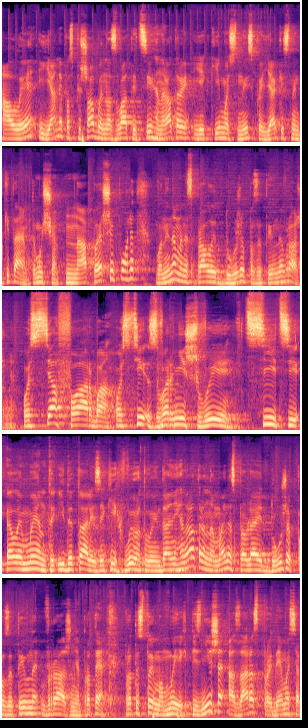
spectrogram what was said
Але я не поспішав би назвати ці генератори якимось низькоякісним Китаєм, тому що на перший погляд вони на мене справили дуже позитивне враження. Ось ця фарба, ось ці зварні шви, всі ці елементи і деталі, з яких виготовлені дані генератори, на мене справляють дуже позитивне враження. Проте протестуємо ми їх пізніше, а зараз пройдемося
